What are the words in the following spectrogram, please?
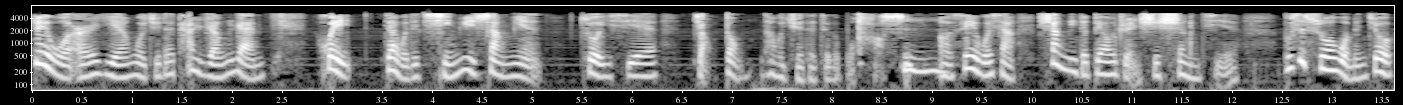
对我而言，我觉得他仍然会在我的情欲上面做一些搅动，那我觉得这个不好。是啊、哦，所以我想，上帝的标准是圣洁，不是说我们就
